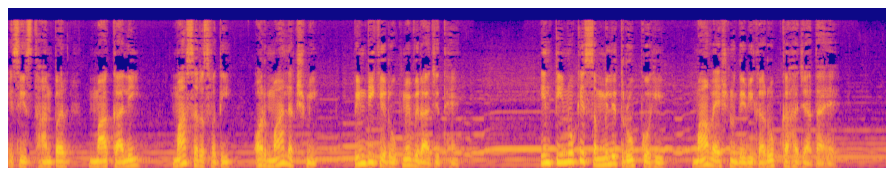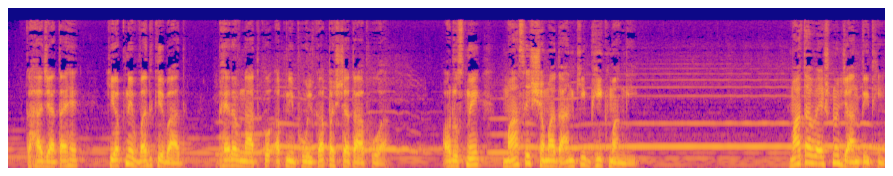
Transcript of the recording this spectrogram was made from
इसी स्थान पर माँ काली, माँ सरस्वती और माँ लक्ष्मी पिंडी के रूप में विराजित हैं। इन तीनों के सम्मिलित रूप को ही माँ वैष्णो देवी का रूप कहा जाता है। कहा जाता है कि अपने वध के बाद भैरवनाथ को अपनी भूल का पश्चाताप हुआ और उसने माँ से क्षमादान की भीख मांगी। माता वैष्णो जानती थी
